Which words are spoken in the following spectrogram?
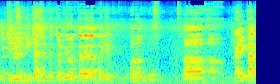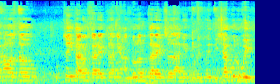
जे चुकीचं असेल त्याचा विरोध करायला पाहिजे. परंतु काही कारणास्तव कुठचंही कारण काढायचं आणि आंदोलन करायचं आणि कुठेतरी दिशाभूल होईल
